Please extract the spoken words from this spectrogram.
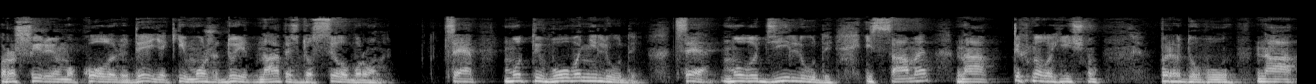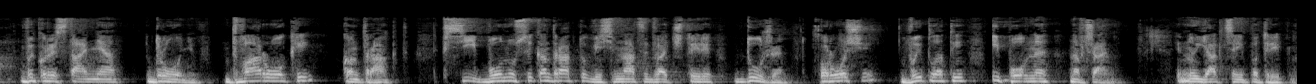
розширюємо коло людей, які можуть доєднатись до сил оборони. Це мотивовані люди, це молоді люди, і саме на технологічну передову, на використання дронів. Два роки контракт. Всі бонуси контракту 18-24 дуже хороші, виплати і повне навчання. Ну як це і потрібно.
